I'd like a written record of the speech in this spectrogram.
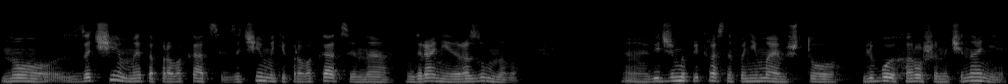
Но зачем эта провокация? Зачем эти провокации на грани разумного? Э, ведь же мы прекрасно понимаем, что любое хорошее начинание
